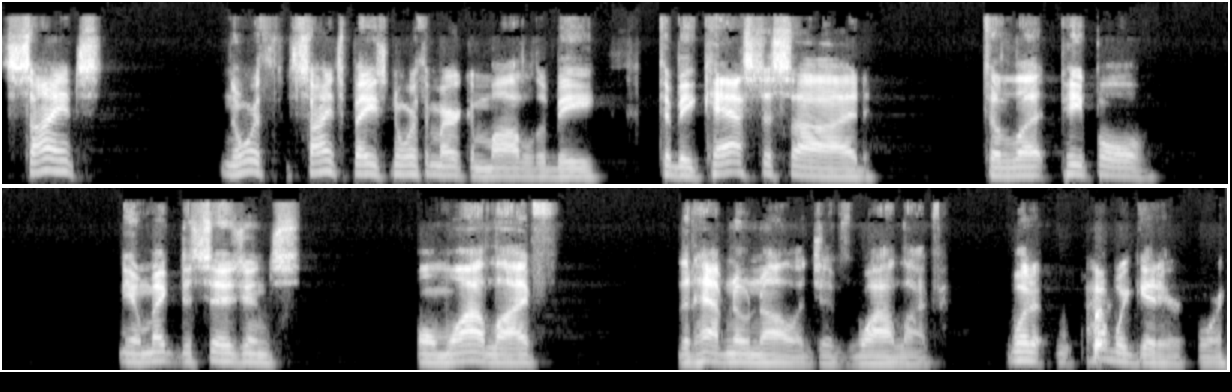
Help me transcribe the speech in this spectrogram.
science north science-based North American model to be to be cast aside to let people you know make decisions on wildlife that have no knowledge of wildlife. What how do we get here, Cory?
